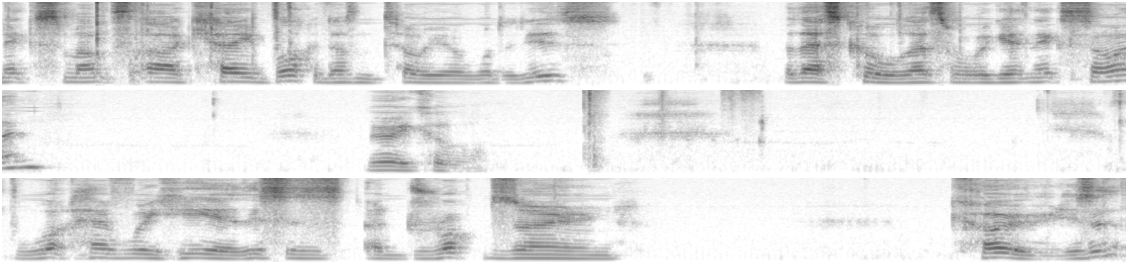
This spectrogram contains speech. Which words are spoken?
Next month's arcade block, it doesn't tell you what it is. But that's cool, that's what we get next time. Very cool. What have we here? This is a drop zone code, is it?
